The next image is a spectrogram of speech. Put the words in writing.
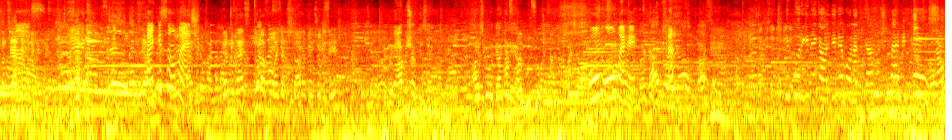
पुढचा डबा thank you so much Wir haben schon gesehen. Alles gut, danke dir. ओम ओम आहे ती पोरगी नाही का ती नाही बोलत का Meditation.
